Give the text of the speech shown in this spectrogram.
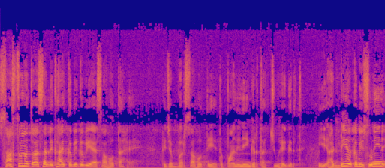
शास्त्रों में तो ऐसा लिखा है कभी कभी ऐसा होता है कि जब वर्षा होती है तो पानी नहीं गिरता, चूहे गिरते। ये हड्डियाँ कभी सुनी नहीं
